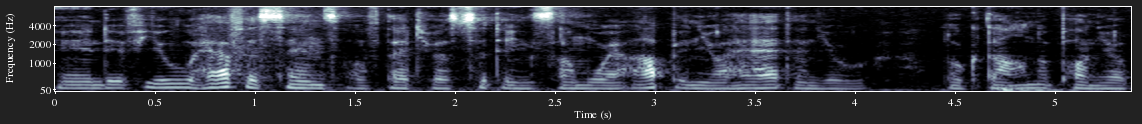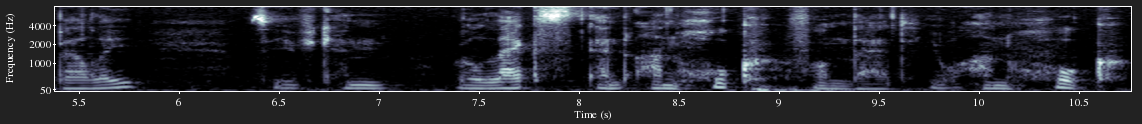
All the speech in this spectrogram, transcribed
And if you have a sense of that you're sitting somewhere up in your head and you look down upon your belly, see if you can relax and unhook from that. You unhook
